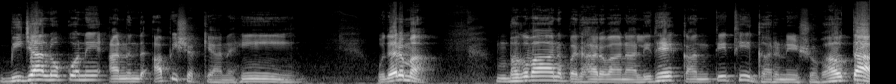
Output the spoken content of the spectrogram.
બીજા લોકોને આનંદ આપી શક્યા નહીં. ઉદરમાં ભગવાન પધારવાના લીધે કાંતિથી ઘરને શોભાવતા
